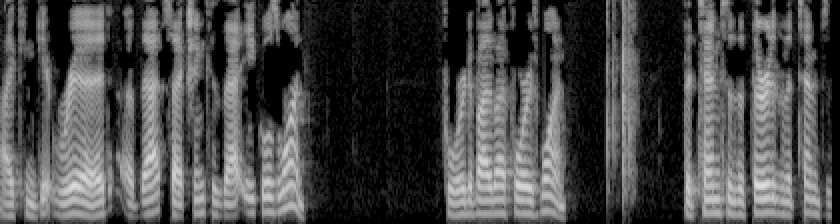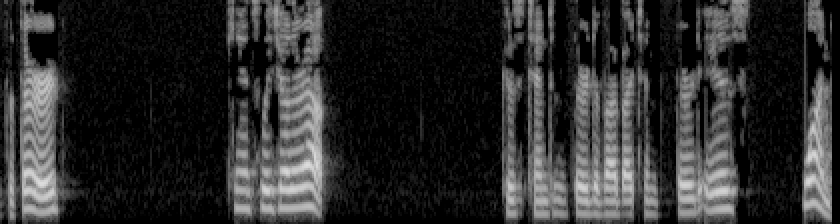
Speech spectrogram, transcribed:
I can get rid of that section because that equals 1. 4 divided by 4 is 1. The 10 to the third and the 10 to the third cancel each other out because 10 to the third divided by 10 to the third is 1.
